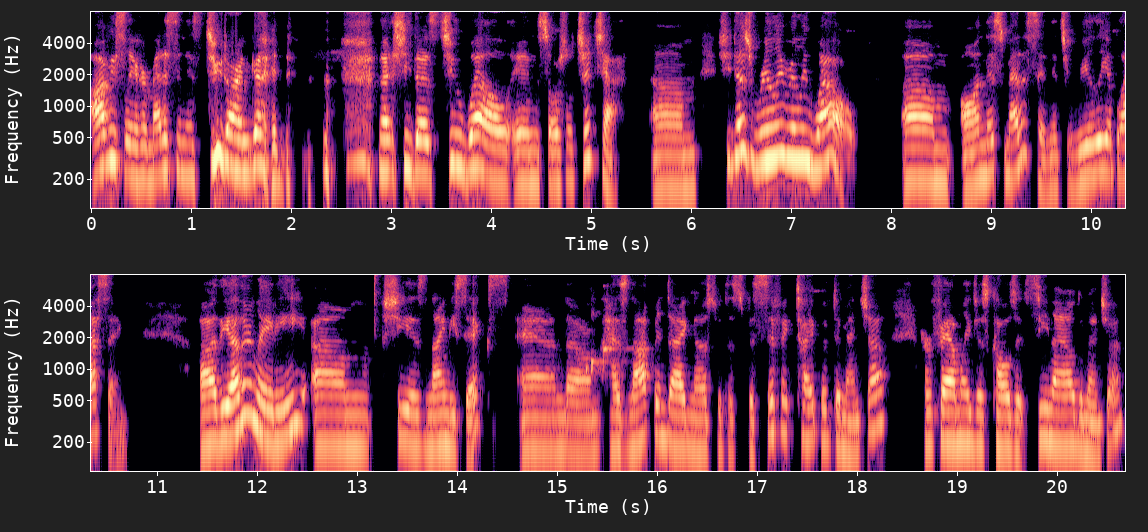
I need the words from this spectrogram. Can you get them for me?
obviously her medicine is too darn good that she does too well in social chit chat. Um, she does really, really well um, on this medicine. It's really a blessing." Uh, the other lady, um, she is 96 and um, has not been diagnosed with a specific type of dementia. Her family just calls it senile dementia,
